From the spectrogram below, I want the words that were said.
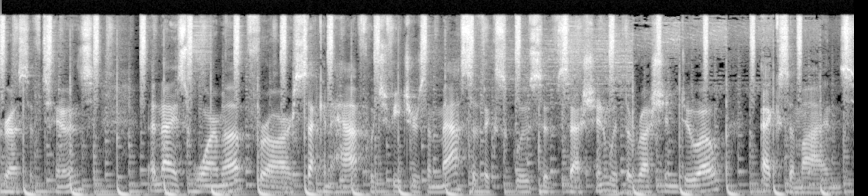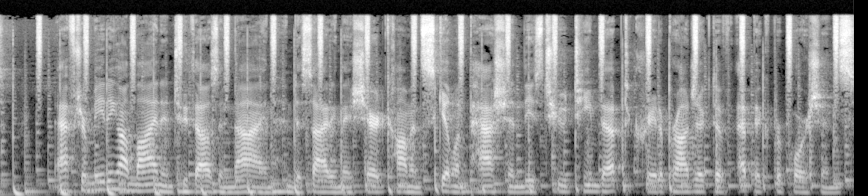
Progressive tunes. A nice warm up for our second half, which features a massive exclusive session with the Russian duo Eximinds. After meeting online in 2009 and deciding they shared common skill and passion, these two teamed up to create a project of epic proportions.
